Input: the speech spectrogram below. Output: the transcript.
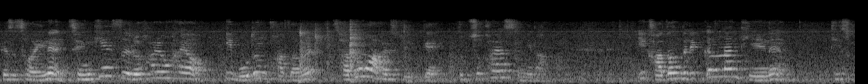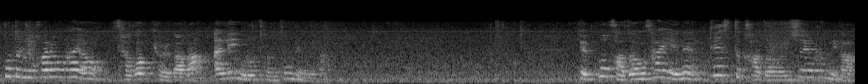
그래서 저희는 젠킨스를 활용하여 이 모든 과정을 자동화할 수 있게 구축하였습니다. 이 과정들이 끝난 뒤에는 디스코드를 활용하여 작업 결과가 알림으로 전송됩니다. 배포 과정 사이에는 테스트 과정을 수행합니다.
